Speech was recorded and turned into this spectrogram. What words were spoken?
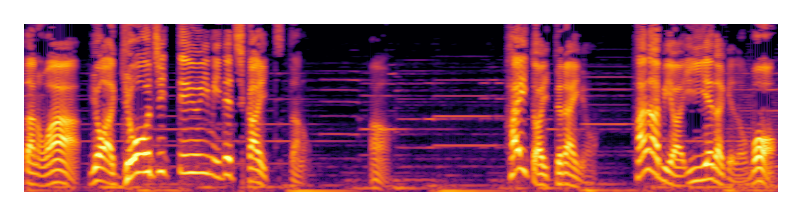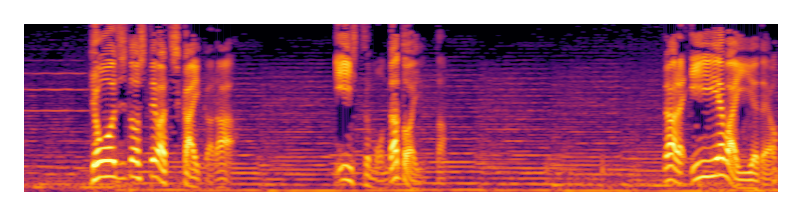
たのは、要は行事っていう意味で近いって言ったの。うん。はいとは言ってないのよ。花火はいいえだけども、行事としては近いから、いい質問だとは言った。だから、いいえはいいえだよ。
